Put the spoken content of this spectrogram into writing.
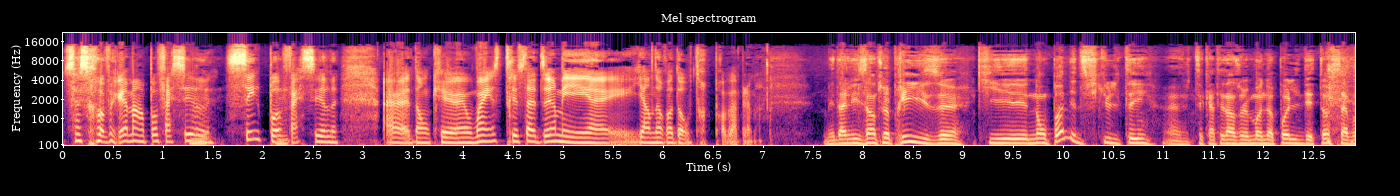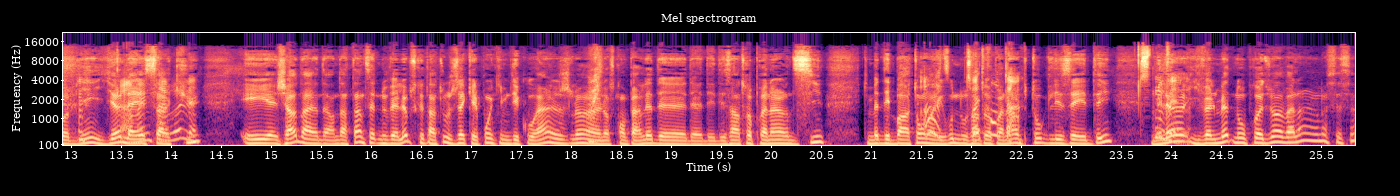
Ça sera vraiment pas facile. Mm. C'est pas facile. Euh, donc euh, ouais, c'est triste à dire mais euh, il y en aura d'autres probablement. Mais dans les entreprises euh, qui n'ont pas de difficultés, euh, tu sais, quand tu es dans un monopole d'État, ça va bien. Il y a la SAQ. va, et j'ai hâte d'en- d'en- d'entendre cette nouvelle-là, parce que tantôt, je disais à quel point qui me décourage là, euh, lorsqu'on parlait de, de- de- des entrepreneurs d'ici, qui mettent des bâtons Ah, dans les tu- roues de nos entrepreneurs content. plutôt que de les aider. Petite Mais là, ils veulent mettre nos produits en valeur, c'est ça?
